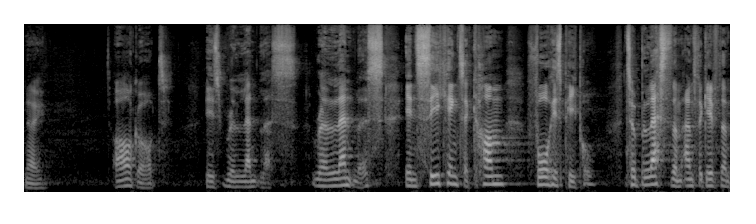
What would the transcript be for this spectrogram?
No. Our God is relentless, relentless in seeking to come for his people to bless them and forgive them.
